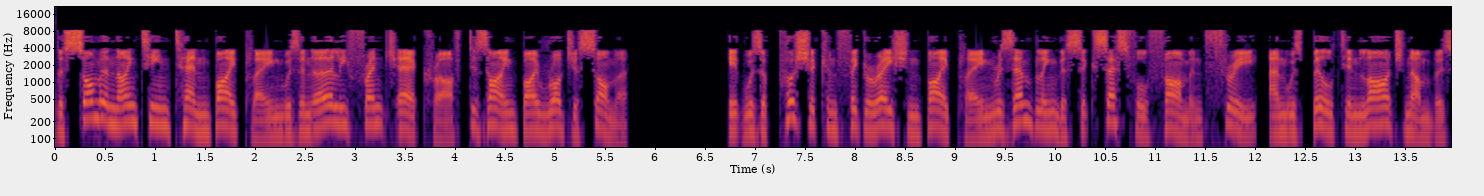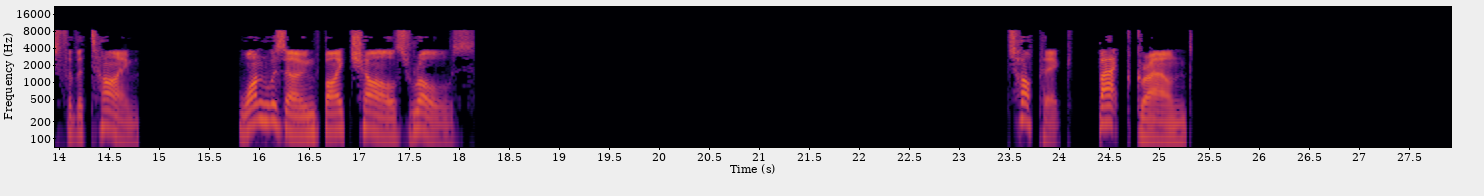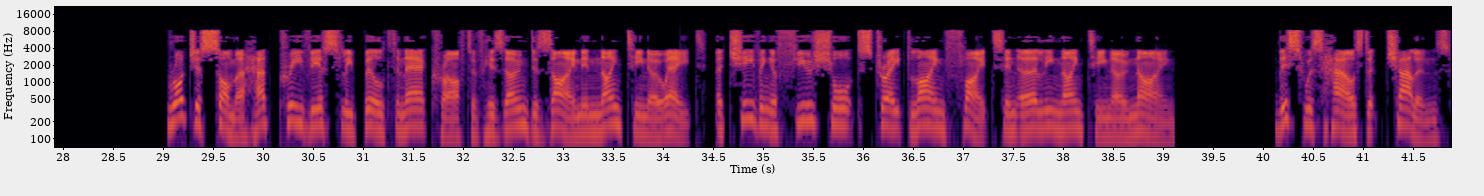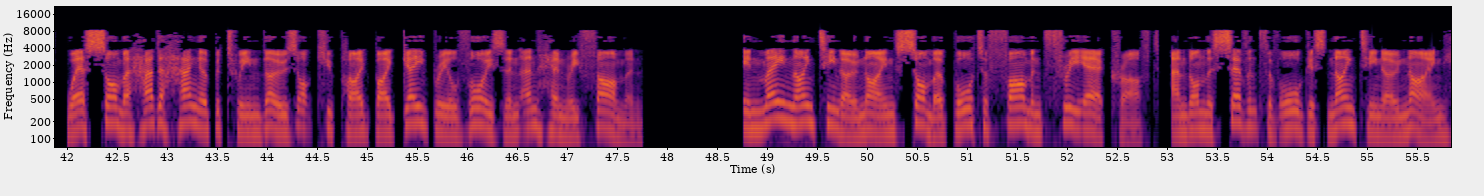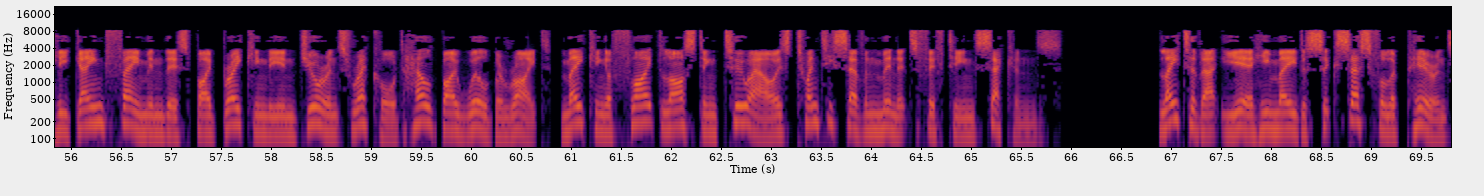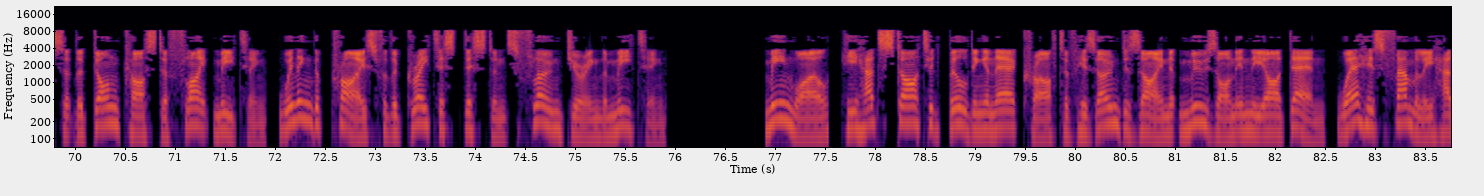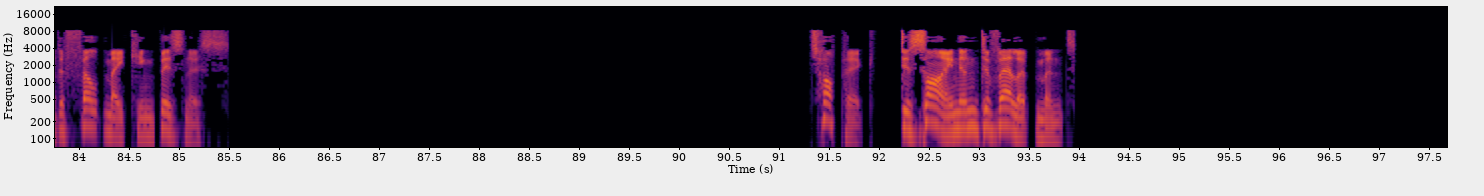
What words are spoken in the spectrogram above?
The Sommer 1910 biplane was an early French aircraft designed by Roger Sommer. It was a pusher configuration biplane resembling the successful Farman III, and was built in large numbers for the time. One was owned by Charles Rolls. Topic: Background Roger Sommer had previously built an aircraft of his own design in 1908, achieving a few short straight-line flights in early 1909. This was housed at Chalons, where Sommer had a hangar between those occupied by Gabriel Voisin and Henry Farman. In May 1909 Sommer bought a Farman 3 aircraft, and on 7 August 1909 he gained fame in this by breaking the endurance record held by Wilbur Wright, making a flight lasting 2 hours 27 minutes 15 seconds. Later that year he made a successful appearance at the Doncaster flight meeting, winning the prize for the greatest distance flown during the meeting. Meanwhile, he had started building an aircraft of his own design at Mouzon in the Ardennes, where his family had a felt-making business. Topic: Design and development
